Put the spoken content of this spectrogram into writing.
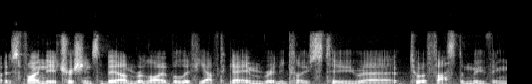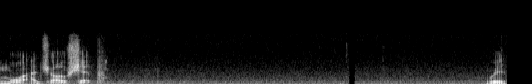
I just find the attrition's a bit unreliable if you have to get in really close to uh, to a faster moving, more agile ship. With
